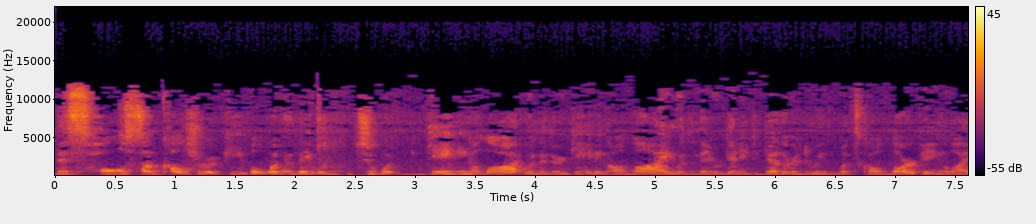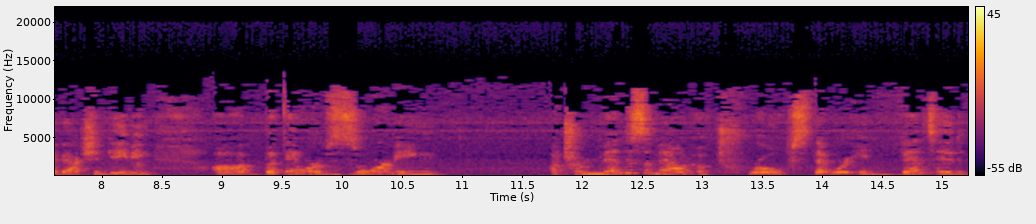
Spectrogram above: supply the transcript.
this whole subculture of people, whether they were to what, gaming a lot, whether they're gaming online, whether they were getting together and doing what's called LARPing, live action gaming, uh, but they were absorbing a tremendous amount of tropes that were invented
